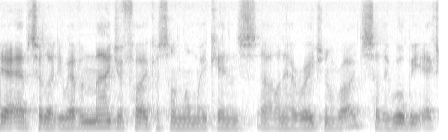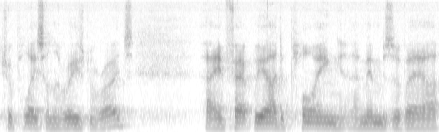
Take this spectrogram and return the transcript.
Yeah, absolutely. We have a major focus on long weekends uh, on our regional roads, so there will be extra police on the regional roads. Uh, in fact, we are deploying uh, members of our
